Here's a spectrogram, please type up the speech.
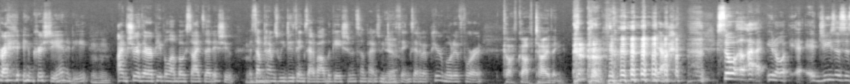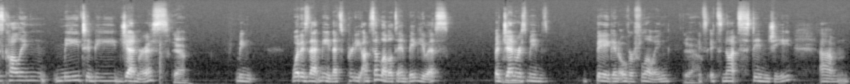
in christianity Mm-hmm. i'm sure there are people on both sides of that issue sometimes we do things out of obligation and sometimes we Yeah. do things out of a pure motive for Cough, cough, tithing. yeah so uh, you know uh, jesus is calling me to be generous yeah. I mean, what does that mean? That's pretty, on some level, it's ambiguous, but generous means big and overflowing. Mm-hmm. Yeah. It's it's not stingy. Um,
